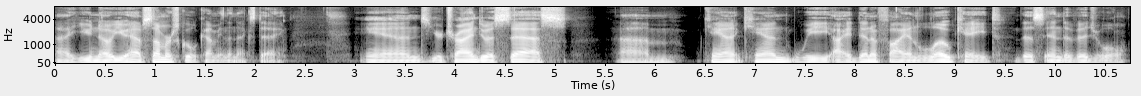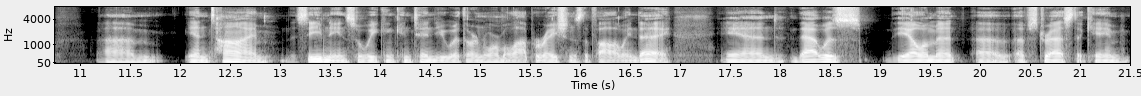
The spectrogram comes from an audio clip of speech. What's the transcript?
uh, you know you have summer school coming the next day, and you're trying to assess um, can can we identify and locate this individual um, in time this evening so we can continue with our normal operations the following day, and that was the element of, of stress that came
